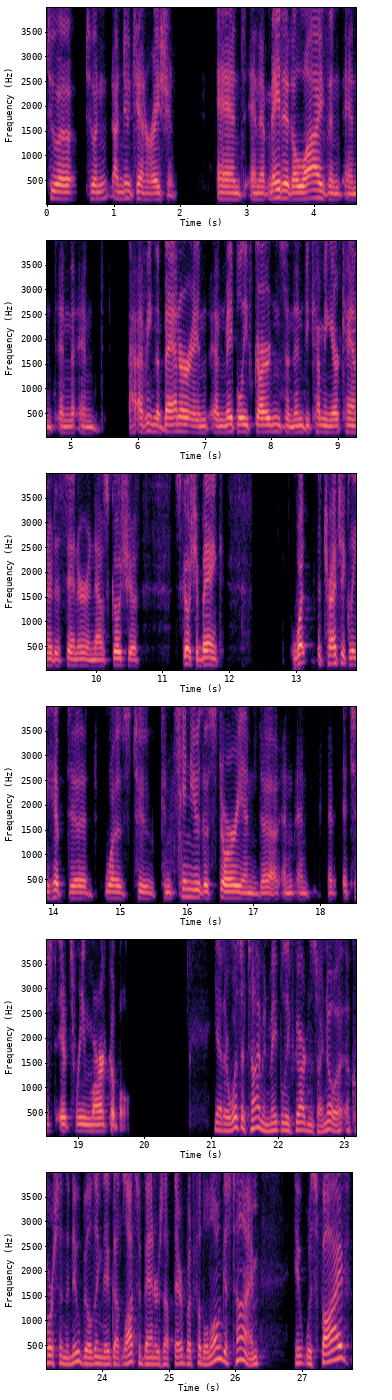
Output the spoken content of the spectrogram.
to a to a, a new generation, and and it made it alive and and and and having the banner in and Maple Leaf Gardens and then becoming Air Canada Center and now Scotia Scotia Bank. What the Tragically Hip did was to continue the story and uh, and and it's just it's remarkable. Yeah, there was a time in Maple Leaf Gardens. I know, of course, in the new building, they've got lots of banners up there, but for the longest time, it was five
